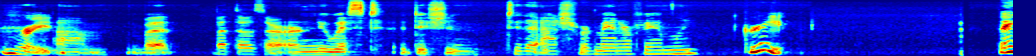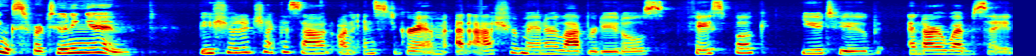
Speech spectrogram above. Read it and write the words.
Right. um, but but those are our newest addition to the Ashford Manor family. Great. Thanks for tuning in. Be sure to check us out on Instagram at Ashford Manor Labradoodles, Facebook, YouTube, and our website,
